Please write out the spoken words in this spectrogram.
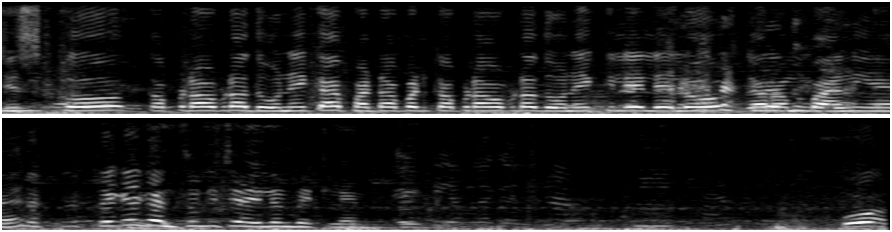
जिसको कपड़ा वपड़ा धोने का फटाफट कपड़ा वपड़ा धोने के लिए ले लो गर्म पानी है। कोण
